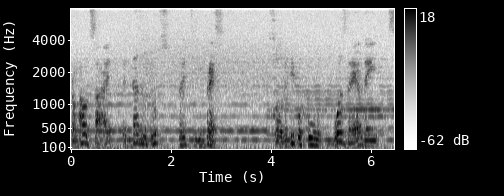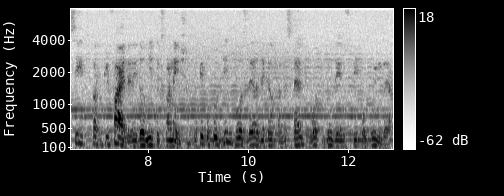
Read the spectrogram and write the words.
from outside, it doesn't look pretty impressive. So the people who was there, they see it perfectly fine, and they don't need explanations. The people who didn't was there, they cannot understand what do those people doing there.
